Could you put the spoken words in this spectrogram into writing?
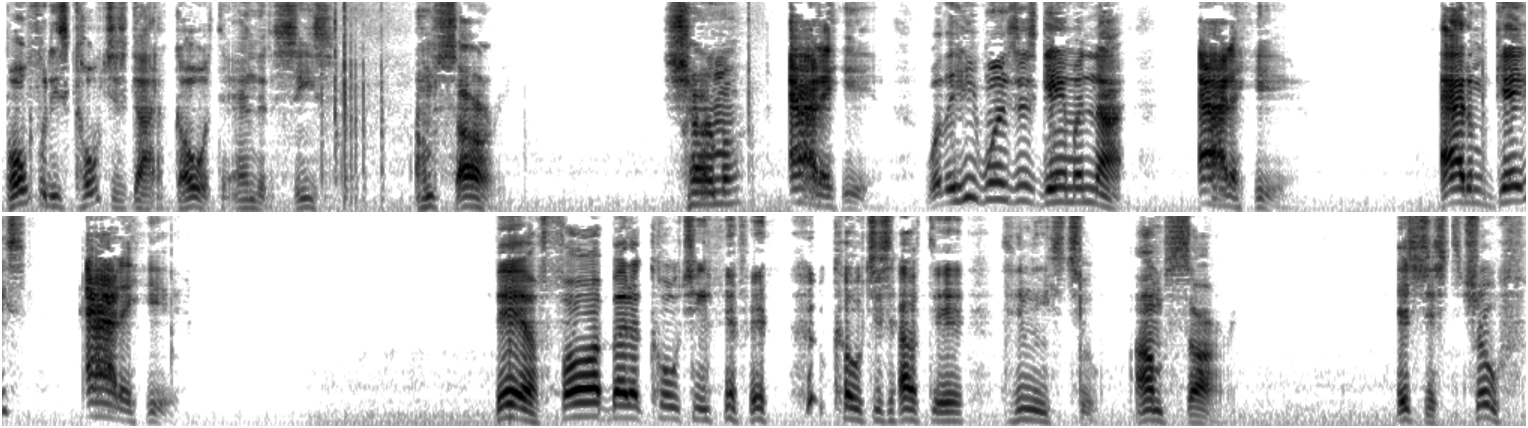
Both of these coaches got to go at the end of the season. I'm sorry. Shurmur, out of here. Whether he wins this game or not, out of here. Adam Gase, out of here. There are far better coaching coaches out there than these two. I'm sorry. It's just the truth.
